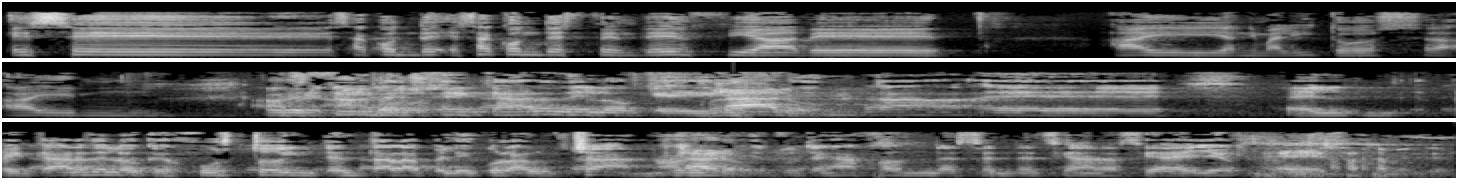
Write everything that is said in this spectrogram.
ese, esa, conde- esa condescendencia de hay animalitos, hay pobrecitos. pecar de lo que Claro. intenta eh, el pecar de lo que justo intenta la película luchar, ¿no? Claro. Que tú tengas condescendencia hacia ellos. Exactamente.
